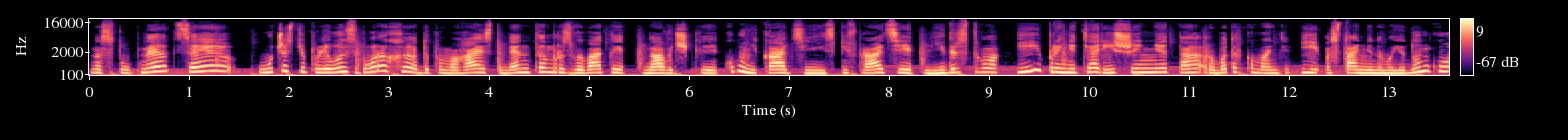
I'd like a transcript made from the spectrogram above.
Наступне це участь у польових зборах допомагає студентам розвивати навички комунікації, співпраці, лідерство і прийняття рішень та робота в команді. І останнє, на мою думку,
